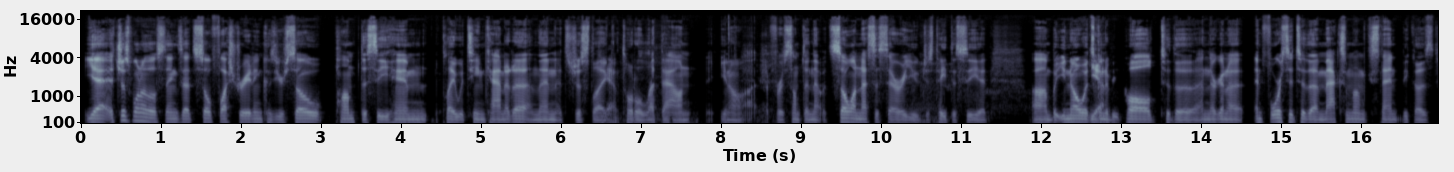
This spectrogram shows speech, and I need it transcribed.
Yeah, it's just one of those things that's so frustrating because you're so pumped to see him play with Team Canada, and then it's just like Yeah. a total letdown, you know, uh, for something that was so unnecessary. You just hate to see it. Um, but you know it's Yeah. going to be called to the, and they're going to enforce it to the maximum extent because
